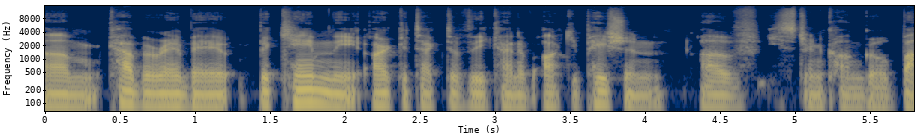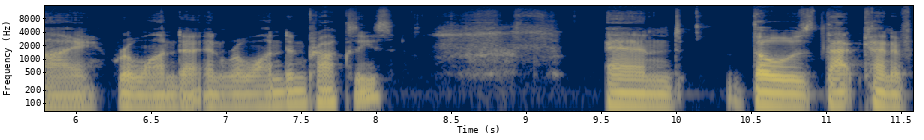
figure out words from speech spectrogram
um, Kabarebe became the architect of the kind of occupation of Eastern Congo by Rwanda and Rwandan proxies. And those that kind of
